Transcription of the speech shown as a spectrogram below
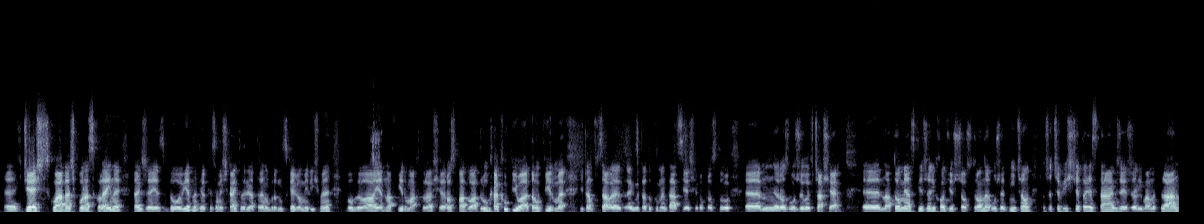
E, gdzieś składać po raz kolejny, także jest, było jedno wielkie zamieszkanie, to dla terenu Brodnickiego mieliśmy, bo była jedna firma, która się rozpadła, druga kupiła tą firmę i tam całe jakby ta dokumentacja się po prostu rozłożyły w czasie. E, Natomiast jeżeli chodzi jeszcze o stronę urzędniczą, to rzeczywiście to jest tak, że jeżeli mamy plan,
